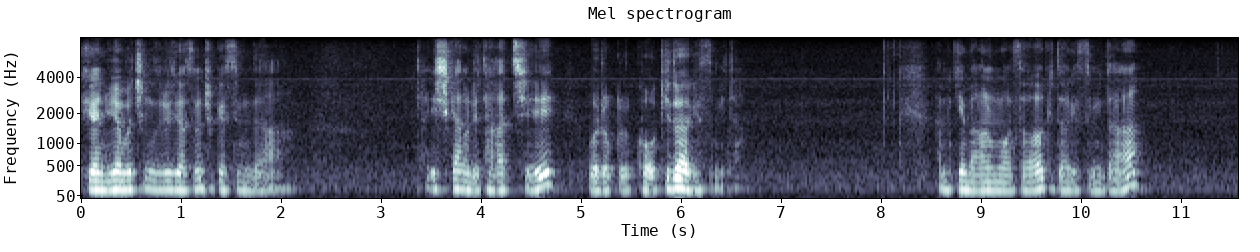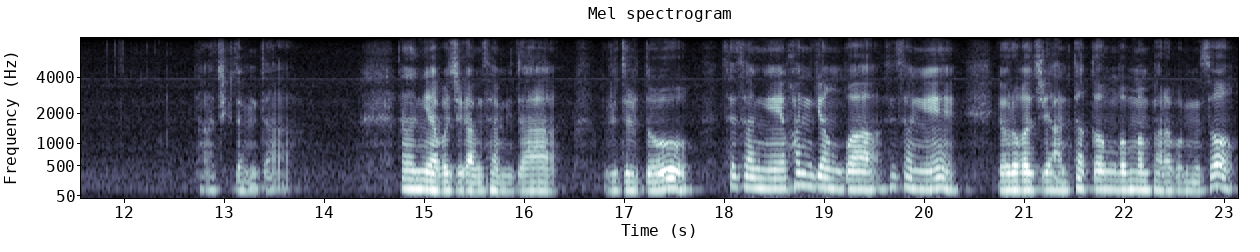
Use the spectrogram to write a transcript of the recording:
귀한 유년부 친구들이 되었으면 좋겠습니다. 자, 이 시간 우리 다 같이 무릎 꿇고 기도하겠습니다. 함께 마음을 모아서 기도하겠습니다. 다 같이 기도합니다. 하나님 아버지 감사합니다. 우리들도 세상의 환경과 세상의 여러 가지 안타까운 것만 바라보면서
